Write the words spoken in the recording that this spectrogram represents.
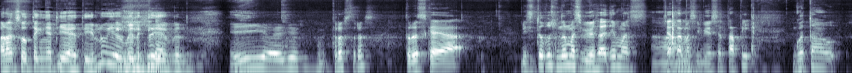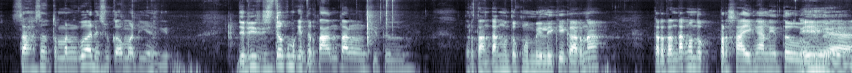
Orang syutingnya di hati lu ya, itu ya, Bel. Iya, anjir. Terus terus. Terus kayak di situ aku sebenarnya masih biasa aja mas Ah. Chatan masih biasa tapi gue tahu salah satu teman gue ada yang suka sama dia gitu jadi di situ aku makin tertantang di situ Tertantang untuk memiliki karena tertantang untuk persaingan itu gitu Iya. ya.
